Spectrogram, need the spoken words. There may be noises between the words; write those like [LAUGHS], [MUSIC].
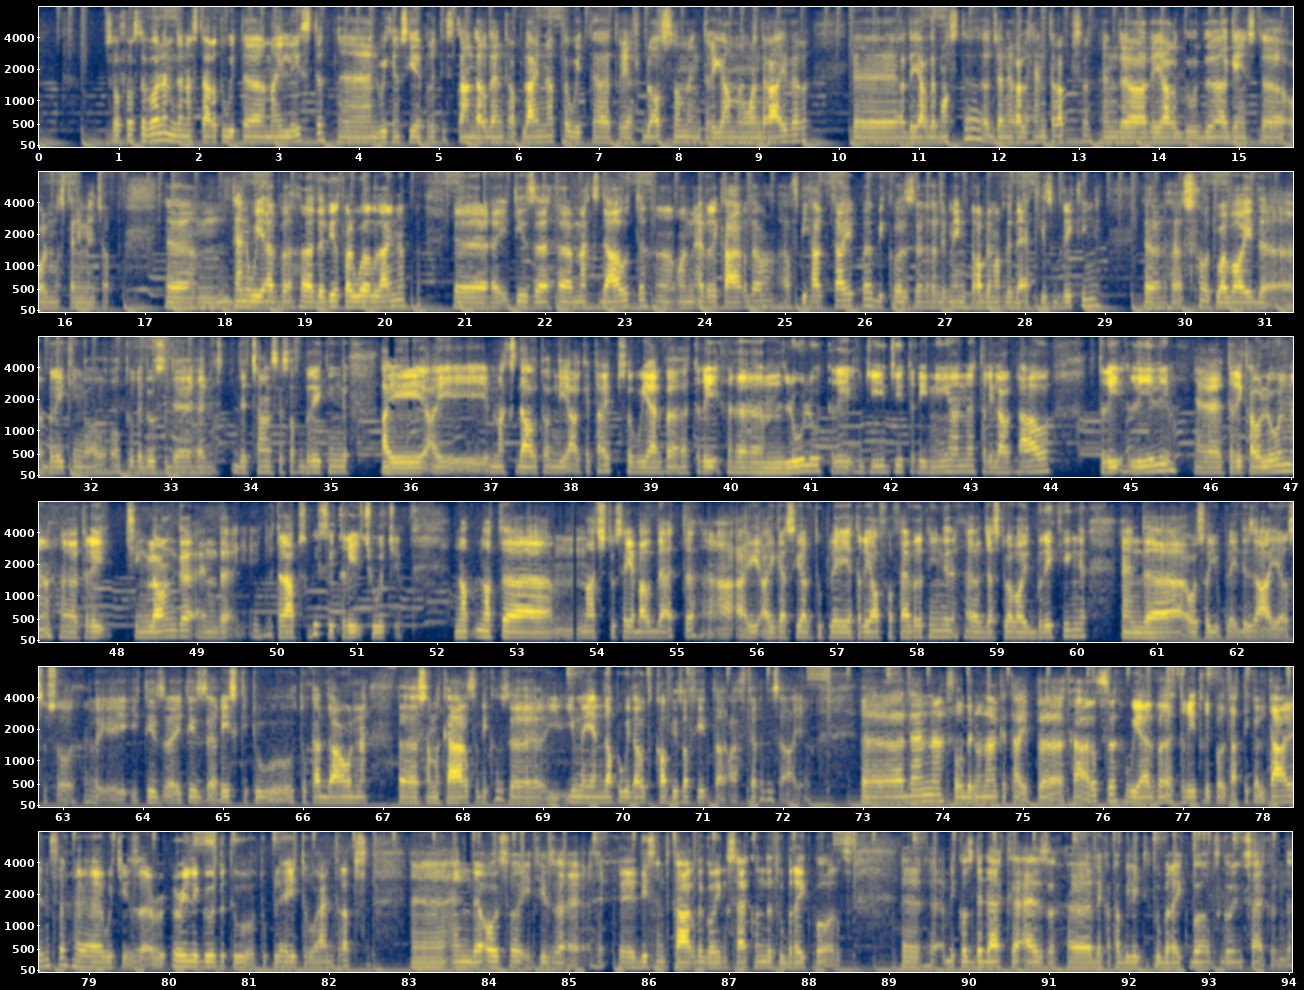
So first of all I'm gonna start with uh, my list, and we can see a pretty standard hand trap lineup with uh, 3 Ash Blossom and 3 Gamma and 1 Driver. Uh, they are the most uh, general hand traps and they are good against almost any matchup. Um, then we have uh, the virtual world lineup. Uh, it is uh, maxed out on every card of the archetype because the main problem of the deck is breaking. Uh, [LAUGHS] so to avoid uh, breaking or, or, to reduce the, the, the, chances of breaking I, I maxed out on the archetype so we have uh, 3 um, Lulu, 3 Jiji, 3 Neon, 3 Lao Lao 3 Lily, uh, 3 Kowloon, uh, 3 Qinglong, and uh, in the traps we see 3 Chuchi. Not not uh, much to say about that. Uh, I, I guess you have to play a 3 off of everything uh, just to avoid breaking and also you play desires so it is it is risky to to cut down some cards because you may end up without copies of it after desire. Uh, then for the non-archetype uh, cards we have uh, three triple tactical talents which is really good to, to play through hand traps. Uh, and also it is a, a, decent card going second to break boards because the deck has the capability to break boards going second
